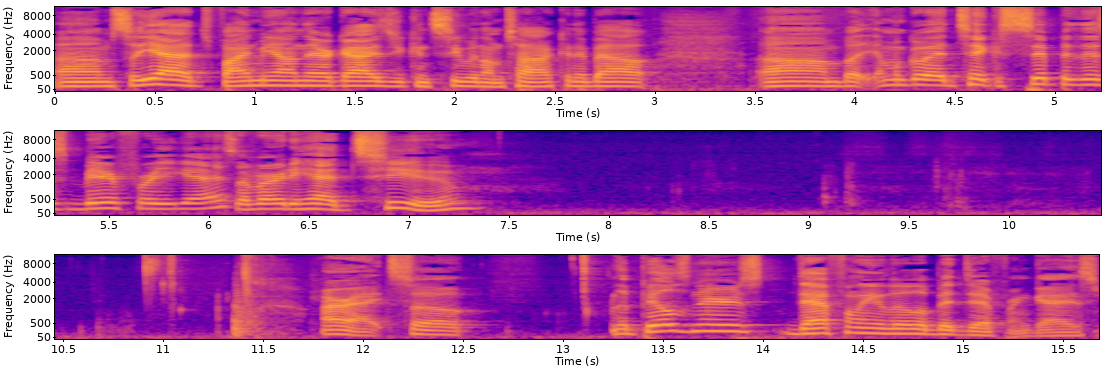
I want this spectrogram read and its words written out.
Um, so yeah, find me on there, guys. You can see what I'm talking about. Um, but I'm gonna go ahead and take a sip of this beer for you guys. I've already had two. All right, so the Pilsner's definitely a little bit different, guys.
